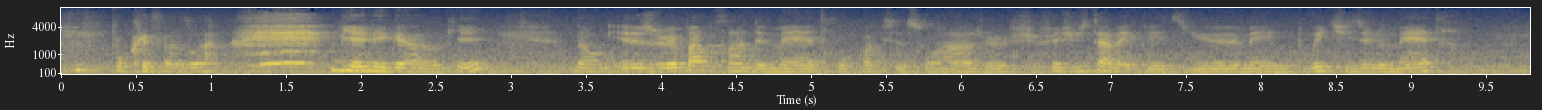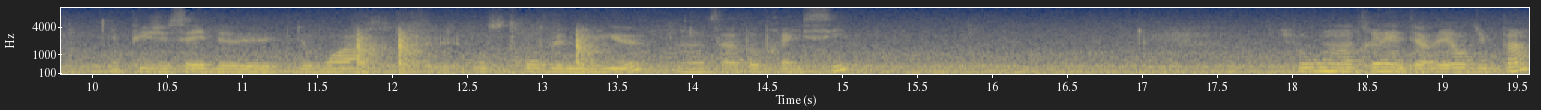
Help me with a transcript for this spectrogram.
pour que ça soit bien égal, ok? Donc euh, je ne vais pas prendre de mètre ou quoi que ce soit, je, fais juste avec les yeux, mais vous pouvez utiliser le mètre. Et puis j'essaie de, voir où se trouve le milieu, c'est à peu près ici. Vais vous montrer l'intérieur du pain.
